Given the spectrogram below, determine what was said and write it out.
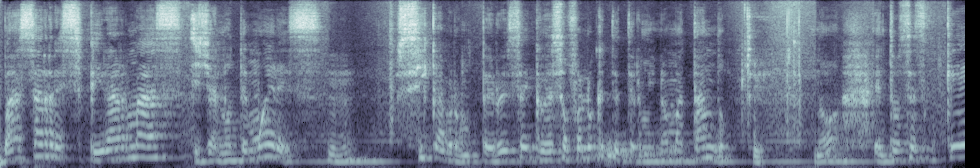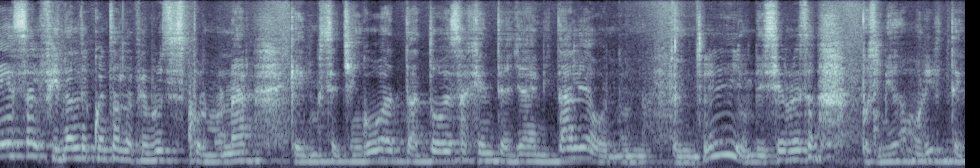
vas a respirar más y ya no te mueres. Sí, cabrón, pero ese, eso fue lo que te terminó matando. Sí. ¿No? Entonces, ¿qué es al final de cuentas la fibrosis pulmonar que se chingó a, a toda esa gente allá en Italia o en, en- Sí. donde hicieron eso? Pues miedo a morirte.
